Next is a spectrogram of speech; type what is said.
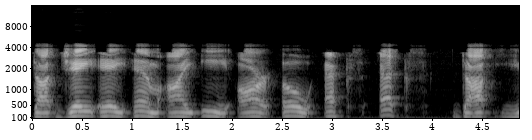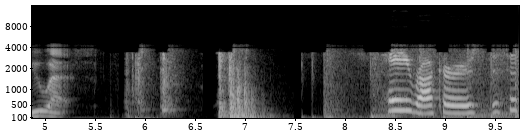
dot j a m i e r o x x dot u s. Hey rockers, this is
